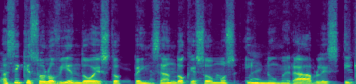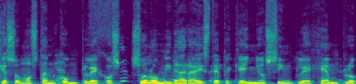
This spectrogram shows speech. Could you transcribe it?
Así que solo viendo esto, pensando que somos innumerables y que somos tan complejos, solo mirar a este pequeño simple ejemplo,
